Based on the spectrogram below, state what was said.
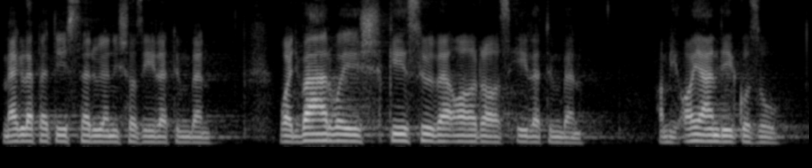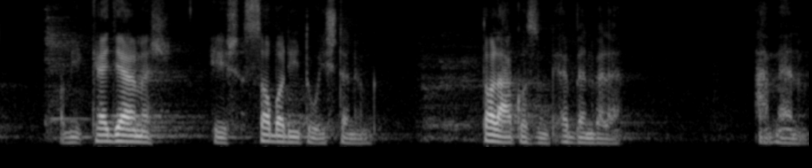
meglepetésszerűen is az életünkben, vagy várva és készülve arra az életünkben, ami ajándékozó, ami kegyelmes és szabadító Istenünk. Találkozzunk ebben vele. Amen.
